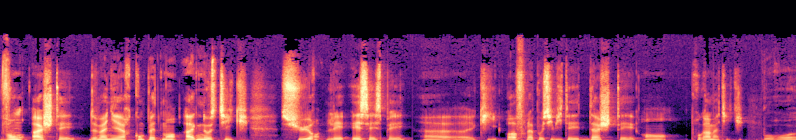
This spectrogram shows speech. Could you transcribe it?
vont acheter de manière complètement agnostique sur les SSP euh, qui offrent la possibilité d'acheter en programmatique. Pour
